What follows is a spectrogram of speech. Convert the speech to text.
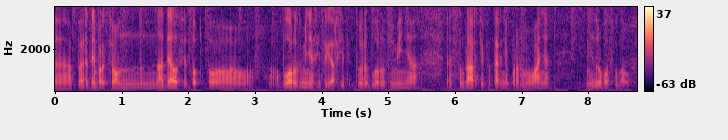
Е, Перед тим працював на Delphi, тобто е, було розуміння архітектури, було розуміння е, стандартів, патернів програмування. Мені Drupal сподобався.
